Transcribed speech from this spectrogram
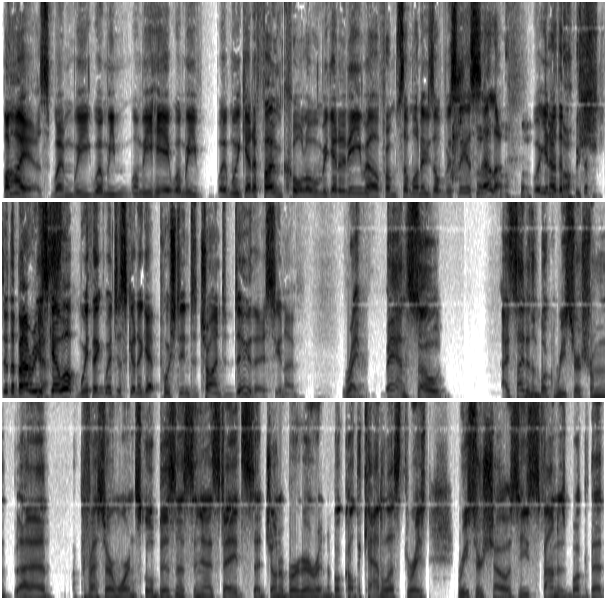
buyers when we when we when we hear when we when we get a phone call or when we get an email from someone who's obviously a seller. well, you know, the, oh, the, the, the barriers yes. go up, and we think we're just going to get pushed into trying to do this. You know, right? And so, I cited in the book research from uh, a professor at Wharton School of Business in the United States, uh, Jonah Berger, written a book called The Catalyst, where research shows he's found his book that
